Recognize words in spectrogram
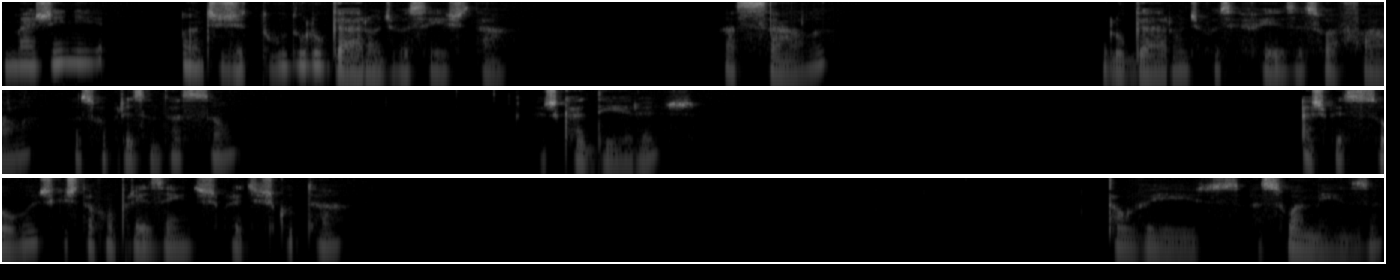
Imagine, antes de tudo, o lugar onde você está. A sala o lugar onde você fez a sua fala, a sua apresentação, as cadeiras, as pessoas que estavam presentes para te escutar. Talvez a sua mesa,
